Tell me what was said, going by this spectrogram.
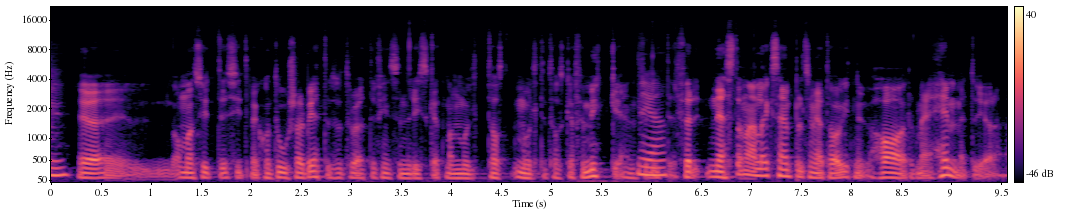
Mm. Eh, om man sitter, sitter med kontorsarbete så tror jag att det finns en risk att man multitas multitaskar för mycket än för Ja. lite. För nästan alla exempel som jag har tagit nu har med hemmet att göra.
